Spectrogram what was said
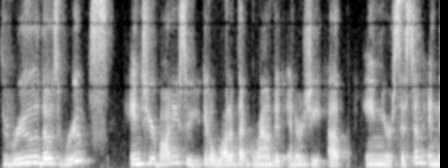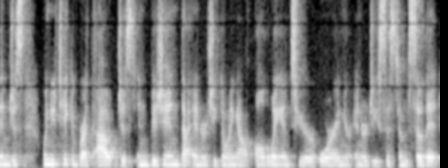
through those roots into your body so you get a lot of that grounded energy up in your system. And then just when you take a breath out, just envision that energy going out all the way into your aura and your energy system so that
